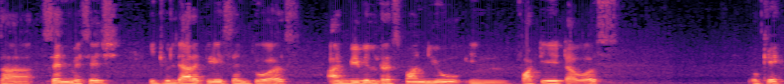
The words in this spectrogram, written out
uh, send message. It will directly send to us and we will respond you in 48 hours. Okay?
